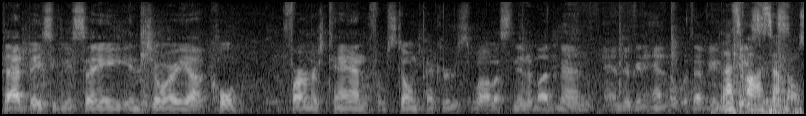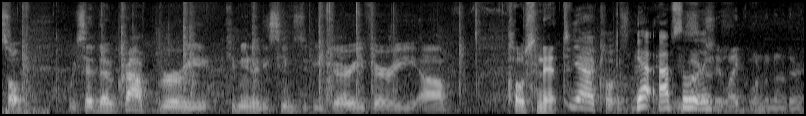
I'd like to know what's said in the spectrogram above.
that basically say enjoy uh, cold farmer's tan from Stone Pickers while listening to Mudmen, and they're going to handle it with every That's case awesome. So we said the craft brewery community seems to be very, very um, Close knit. yeah close. yeah, absolutely. like one another.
